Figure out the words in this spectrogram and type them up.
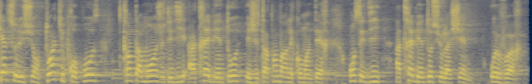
Quelle solution toi tu proposes? Quant à moi, je te dis à très bientôt et je t'attends dans les commentaires. On se dit à très bientôt sur la chaîne. Au revoir.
